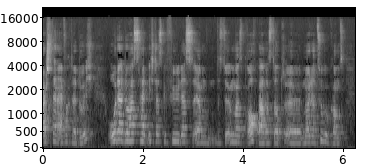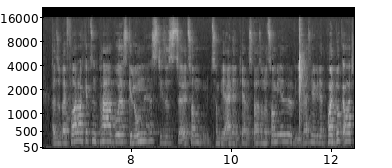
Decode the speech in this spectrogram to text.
rushst dann einfach da durch, oder du hast halt nicht das Gefühl, dass, ähm, dass du irgendwas Brauchbares dort äh, neu dazu bekommst. Also bei Fallout gibt es ein paar, wo das gelungen ist. Dieses äh, Zom Zombie Island, ja, das war so eine Zombie-Insel, ich weiß nicht mehr wie der Point Lookout.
